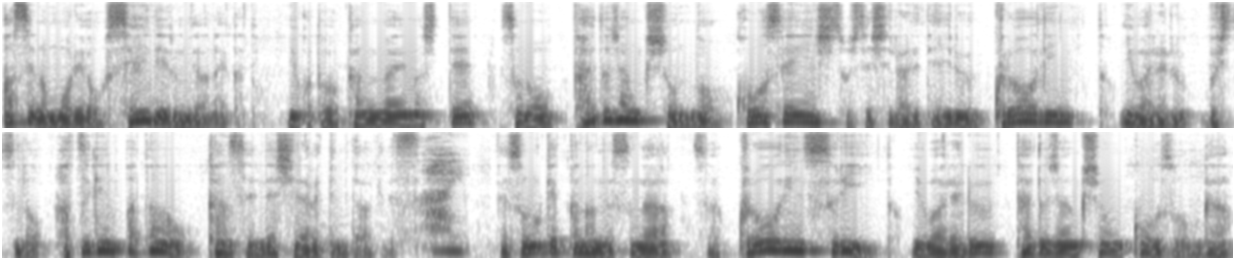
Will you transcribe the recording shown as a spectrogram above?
汗の漏れを防いでいるんではないかということを考えましてそのタイトジャンクションの構成因子として知られているクローディンと言われる物質の発現パターンを汗腺で調べてみたわけです。はい、その結果なんですがクローディン3と呼ばれるタイトジャンクション構造が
